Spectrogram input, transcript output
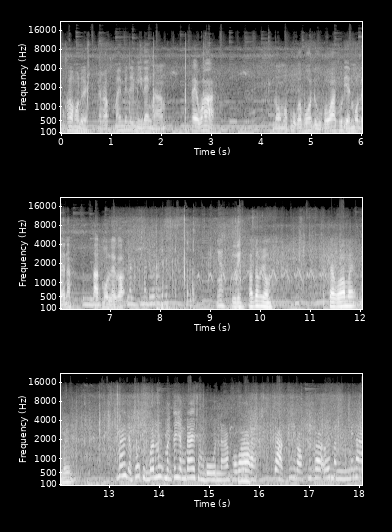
ภูเขาหมดเลยนะครับ ไม่ไม่ได้มีแหล่งน้ำ แต่ว่าลองมาปลูกข้าวโพดดูเพราะว่าทุเรียนหมดแล้วนะอืมตัดหมดแล้วก็มันมาดูกันดิเนี่ยดูดิครับท่านผู้ชมแต่ว่าไม่ไม่ไม่แต่พูดถึงว่าลูกมันก็ยังได้สมบูรณ์นะ เพราะว่าจากที่เราคิดว่าเอ้ยมันไม่น่า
